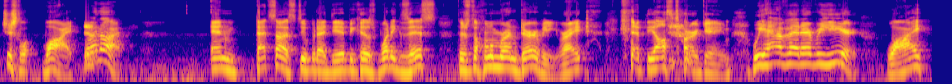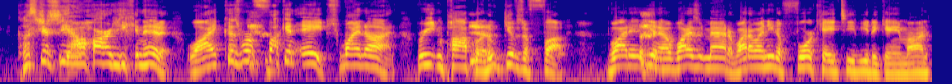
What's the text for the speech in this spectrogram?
Just why? Why not? And that's not a stupid idea because what exists? There's the home run derby, right? At the All Star game. We have that every year. Why? Let's just see how hard you can hit it. Why? Because we're fucking apes. Why not? We're eating popcorn. Yeah. Who gives a fuck? Why do you know? Why does it matter? Why do I need a 4K TV to game on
